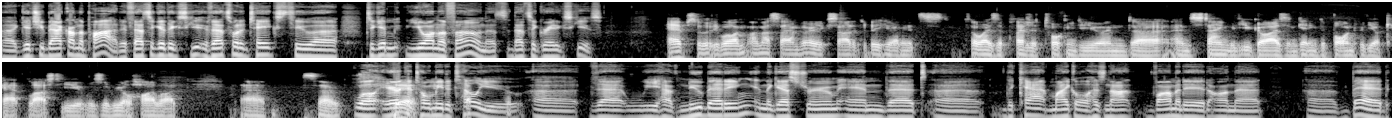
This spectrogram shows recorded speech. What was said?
uh, get you back on the pod. If that's a good excuse, if that's what it takes to uh, to get you on the phone, that's that's a great excuse. Absolutely. Well, I, I must say I'm very excited to be here. I mean, it's it's always a pleasure talking to you and uh, and staying with you guys and getting to bond with your cat last year was a real highlight. Um, so well, Erica yeah. told me to tell you uh, that we have new bedding in the guest room, and that uh, the cat Michael has not vomited on that uh, bed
